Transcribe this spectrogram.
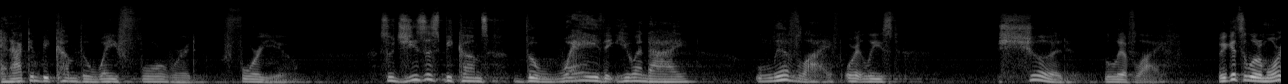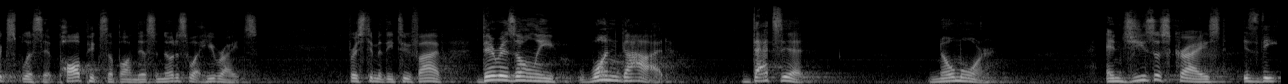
And I can become the way forward for you. So Jesus becomes the way that you and I live life, or at least should live life. It gets a little more explicit. Paul picks up on this, and notice what he writes 1 Timothy 2 5. There is only one God. That's it. No more. And Jesus Christ is the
